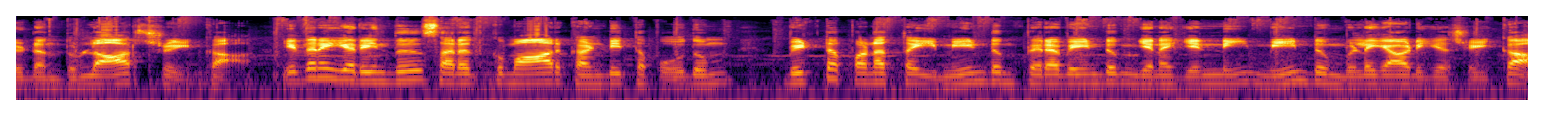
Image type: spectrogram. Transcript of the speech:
இழந்துள்ளார் ஸ்ரீகா. இதனை அறிந்து சரத்குமார் கண்டித்த போதும் விட்ட பணத்தை மீண்டும் பெற வேண்டும் என எண்ணி மீண்டும் விளையாடிய ஸ்ரீகா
